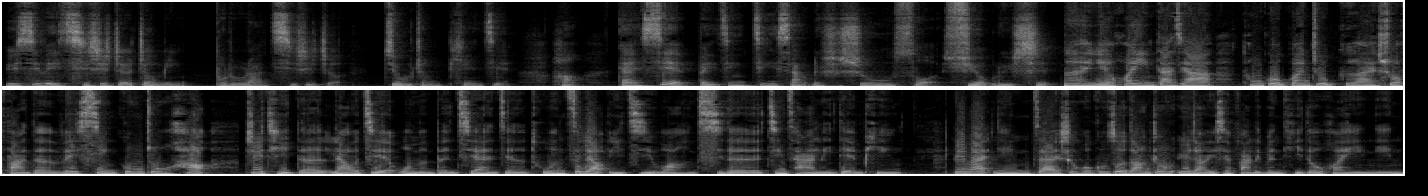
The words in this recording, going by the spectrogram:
与其为歧视者证明，不如让歧视者纠正偏见。好，感谢北京金祥律师事务所徐友律师。那也欢迎大家通过关注“个案说法”的微信公众号，具体的了解我们本期案件的图文资料以及往期的精彩案例点评。另外，您在生活工作当中遇到一些法律问题，都欢迎您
